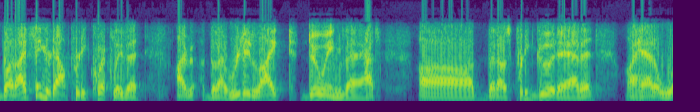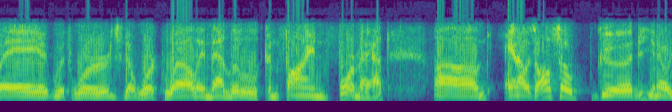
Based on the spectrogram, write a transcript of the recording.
but i figured out pretty quickly that i that i really liked doing that uh, but I was pretty good at it. I had a way with words that worked well in that little confined format. Um, and I was also good, you know,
